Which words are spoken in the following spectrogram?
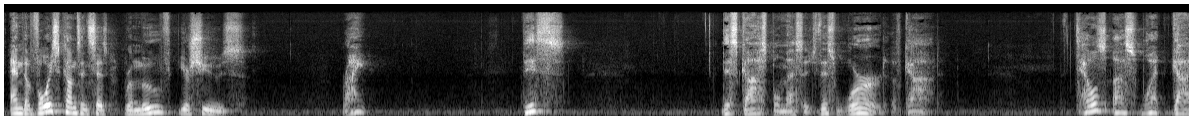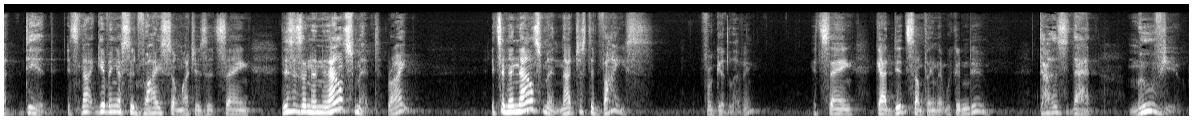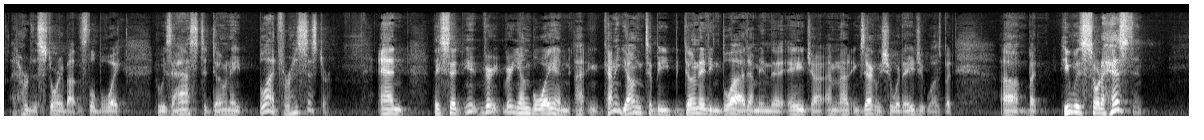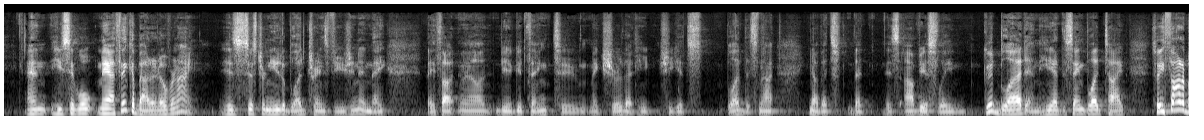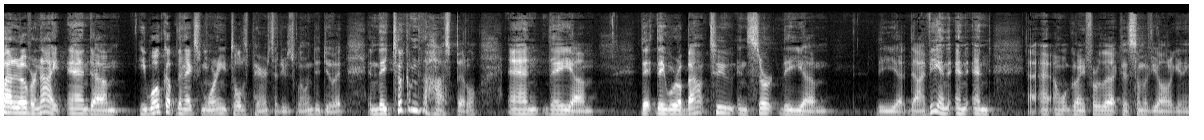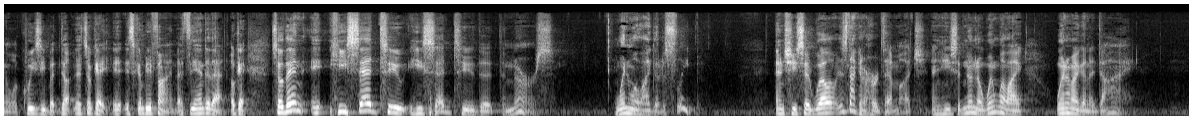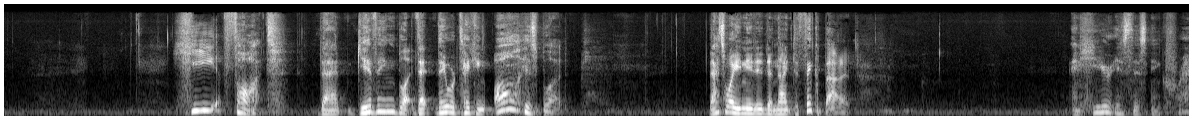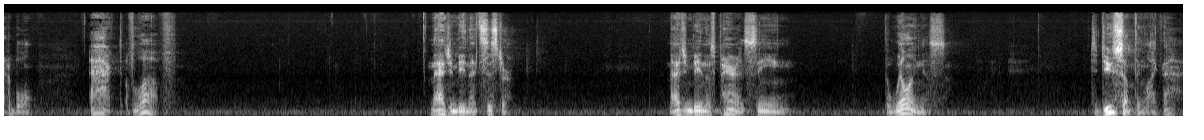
And the voice comes and says, Remove your shoes right? This, this gospel message, this word of God, tells us what God did. It's not giving us advice so much as it's saying, this is an announcement, right? It's an announcement, not just advice for good living. It's saying God did something that we couldn't do. Does that move you? I heard this story about this little boy who was asked to donate blood for his sister. And they said, very, very young boy and uh, kind of young to be donating blood. I mean, the age, I, am not exactly sure what age it was, but, uh, but he was sort of hesitant. And he said, Well, may I think about it overnight? His sister needed a blood transfusion, and they, they thought, well, it'd be a good thing to make sure that he, she gets blood that's not, you know, that's, that is obviously good blood, and he had the same blood type. So he thought about it overnight, and um, he woke up the next morning. He told his parents that he was willing to do it. And they took him to the hospital, and they, um, they, they, were about to insert the, um, the, uh, the IV. And, and, and I, I, won't go any further because some of you all are getting a little queasy, but that's okay. It, it's going to be fine. That's the end of that. Okay. So then he said to, he said to the, the nurse, When will I go to sleep? And she said, Well, it's not going to hurt that much. And he said, No, no, when will I, when am I going to die? he thought that giving blood, that they were taking all his blood. That's why he needed a night to think about it. And here is this incredible act of love. Imagine being that sister. Imagine being those parents seeing the willingness to do something like that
